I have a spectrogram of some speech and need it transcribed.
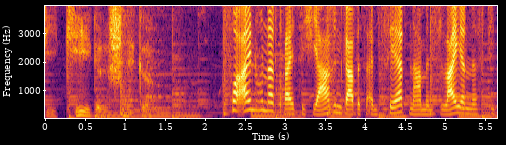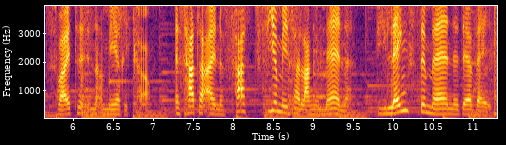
die Kegelschnecke. Vor 130 Jahren gab es ein Pferd namens Lioness II. in Amerika. Es hatte eine fast 4 Meter lange Mähne, die längste Mähne der Welt.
